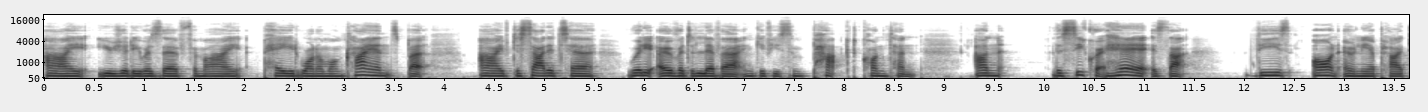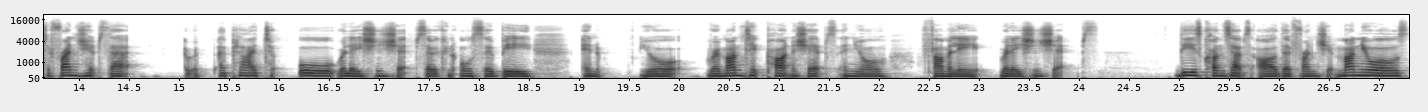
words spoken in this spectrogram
I usually reserve for my paid one on one clients, but I've decided to really over deliver and give you some packed content. And the secret here is that these aren't only applied to friendships, they're applied to all relationships. So it can also be in your romantic partnerships and your family relationships. These concepts are the friendship manuals,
